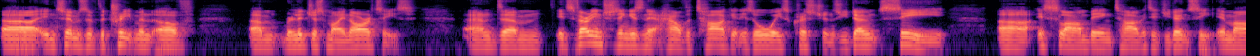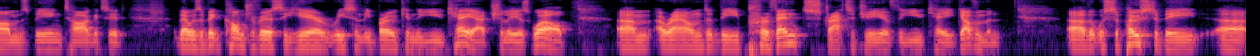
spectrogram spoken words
uh, in terms of the treatment of um, religious minorities. And um, it's very interesting, isn't it, how the target is always Christians. You don't see uh, Islam being targeted, you don't see imams being targeted. There was a big controversy here recently, broke in the UK actually as well, um, around the prevent strategy of the UK government. Uh, that was supposed to be uh,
